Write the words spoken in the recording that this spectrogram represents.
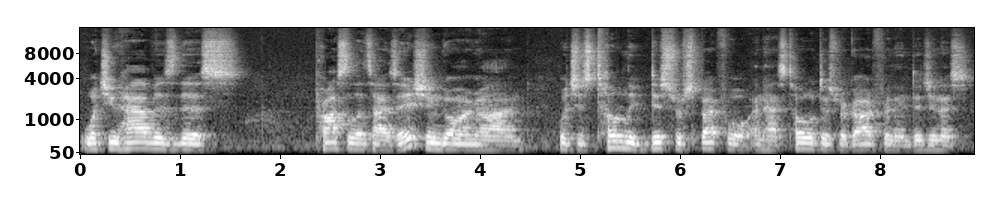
what you have is this proselytization going on, which is totally disrespectful and has total disregard for the indigenous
